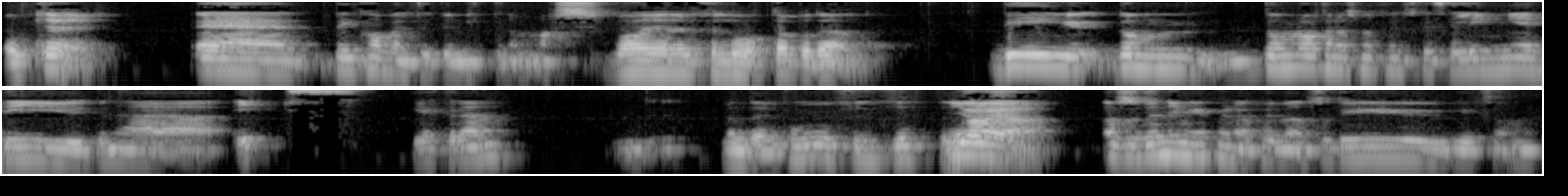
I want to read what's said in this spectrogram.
Okej, Eh, den kom väl typ i mitten av mars. vad är det för låtar på den? Det är ju de, de låtarna som har funnits ganska länge, det är ju den här X, heter den. Men den kom ju för jättelänge Ja, ja. Alltså den är med på den här skivan så det är ju liksom,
